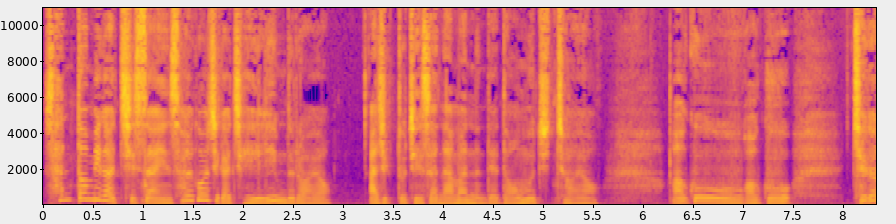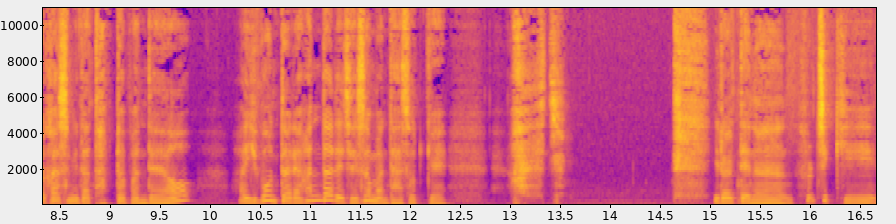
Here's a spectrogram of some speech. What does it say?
산더미 같이 쌓인 설거지가 제일 힘들어요. 아직도 제사 남았는데 너무 지쳐요. 아구, 아구, 제가 가슴이 다 답답한데요? 아, 이번 달에 한 달에 제사만 다섯 개. 아, 참. 이럴 때는 솔직히,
